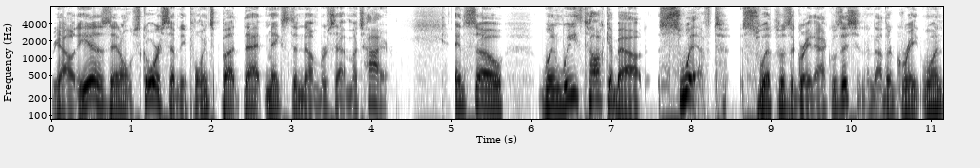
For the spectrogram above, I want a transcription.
Reality is they don't score 70 points, but that makes the numbers that much higher. And so when we talk about Swift, Swift was a great acquisition, another great one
